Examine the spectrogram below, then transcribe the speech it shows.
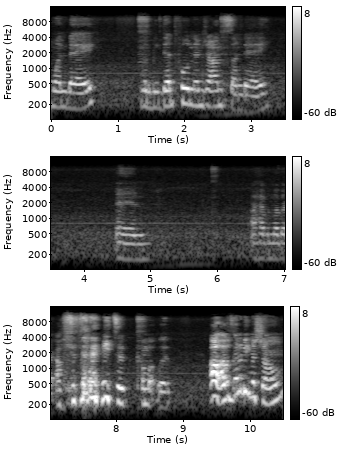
one day. I'm gonna be Deadpool Ninja on Sunday, and I have another outfit that I need to come up with. Oh, I was gonna be Michonne,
